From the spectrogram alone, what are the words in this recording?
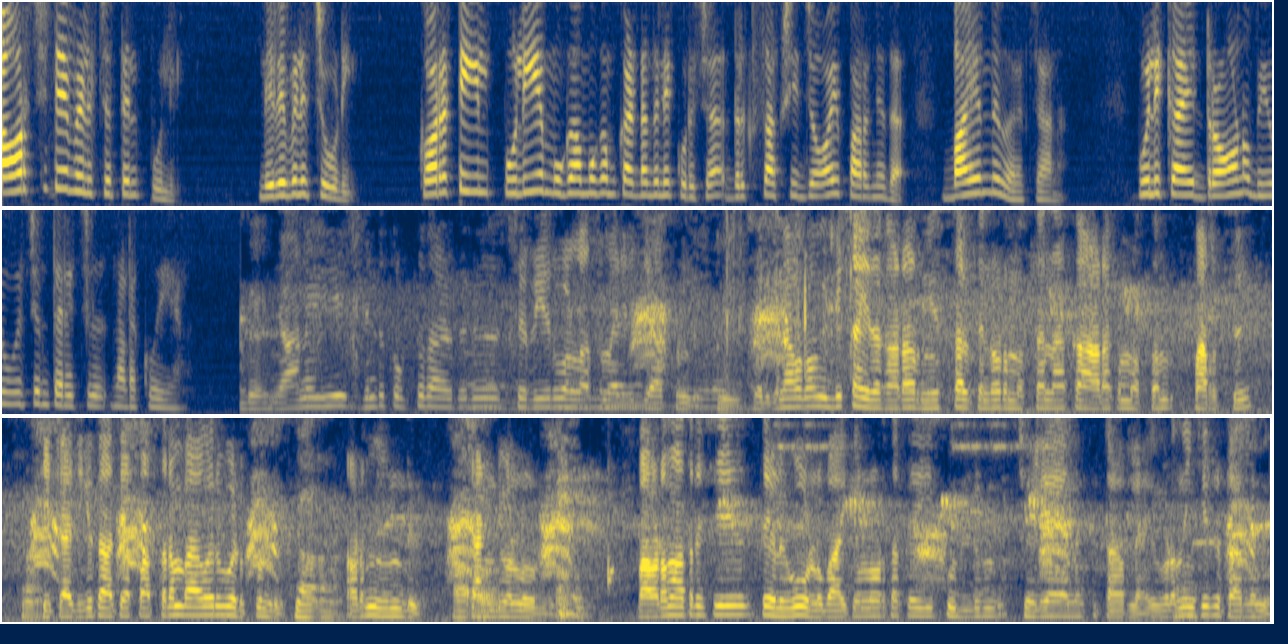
ടോർച്ചിന്റെ വെളിച്ചത്തിൽ പുലി. നിലവിളിച്ചോടി കൊരട്ടിയിൽ പുലിയെ മുഖാമുഖം കണ്ടതിനെക്കുറിച്ച് ദൃക്സാക്ഷി ജോയ് പറഞ്ഞത് ഭയന്നു വിറച്ചാണ്. പുലിക്കായി ഡ്രോൺ ഉപയോഗിച്ചും തെരച്ചിൽ നടക്കുകയാണ്. ഞാൻ ഈ ഇതിന്റെ തൊട്ട് താഴത്തെ ചെറിയൊരു വെള്ളാസമാരി ഗ്യാപ്പ് ഉണ്ട് ശരിക്കും അവിടെ വലിയ കൈതക്കാട് ഇറങ്ങിയ സ്ഥലത്തിന്റെ ഉടമസ്ഥൻ ആ കാടൊക്കെ മൊത്തം പറിച്ച് ഹിറ്റാച്ചിക്ക് താത്തി അപ്പൊ അത്രയും ഭാഗം ഒരു വെടുപ്പുണ്ട്. അവിടെ മീനുണ്ട് ചണ്ടി വെള്ളമുണ്ട് അപ്പൊ അവിടെ മാത്രമേ ഇച്ചിരി തെളിവുള്ളൂ. ബാക്കിയുള്ളവർക്കൊക്കെ ഈ പുല്ലും ചെളിയായൊന്നും കിട്ടാറില്ല. ഇവിടെ നിന്ന് എനിക്ക് കിട്ടാറില്ല.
